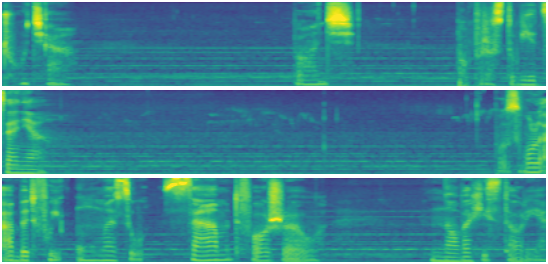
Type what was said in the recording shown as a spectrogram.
czucia, bądź po prostu wiedzenia. Pozwól, aby Twój umysł sam tworzył nowe historie.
